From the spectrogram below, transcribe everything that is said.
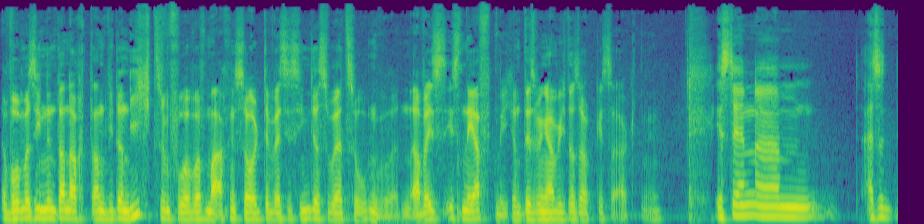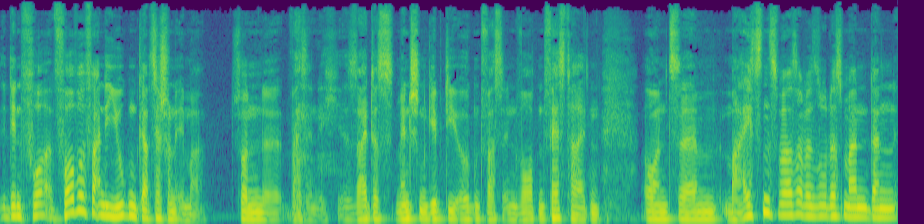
obwohl man es ihnen dann auch dann wieder nicht zum Vorwurf machen sollte, weil sie sind ja so erzogen worden. Aber es, es nervt mich und deswegen habe ich das auch gesagt. Ist denn, ähm, also den Vor Vorwürfe an die Jugend gab es ja schon immer. Schon, äh, weiß ich nicht, seit es Menschen gibt, die irgendwas in Worten festhalten. Und ähm, meistens war es aber so, dass man dann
